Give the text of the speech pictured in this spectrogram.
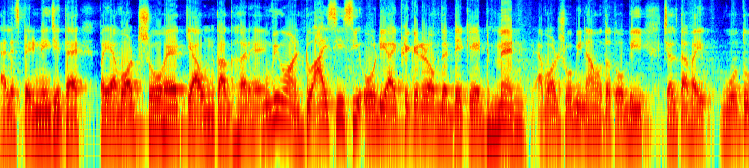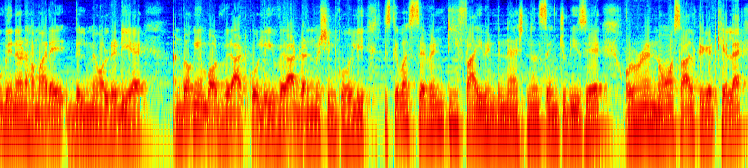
एलिस पेरी नहीं जीता है। भाई अवार्ड शो है, क्या उनका घर है? Moving on to ICC ODI cricketer of the decade men award show भी ना होता तो भी चलता भाई। वो तो विनर हमारे दिल में ऑलरेडी है। I am talking about Virat Kohli, Virat run machine Kohli, जिसके पास 75 इंटरनेशनल सेंचुरीज है और उन्होंने 9 साल क्रिकेट खेला है।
